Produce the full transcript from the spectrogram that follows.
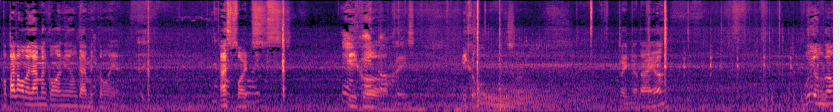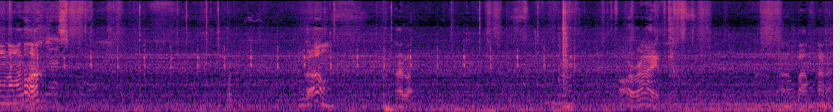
Pa- Paano ko malaman kung ano yung gamit ko ngayon? Ah, sports. Yan, Eco. eco. Okay. Eco. So, try na tayo. Uy, hanggang ng ano ha? Yes. Hanggang. Hello. Alright. Parang bumper ah.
